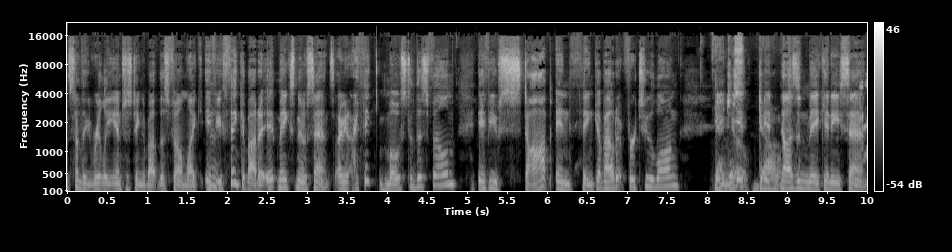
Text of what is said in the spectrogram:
something really interesting about this film like Hmm. if you think about it it makes no sense i mean i think most of this film if you stop and think about it for too long Yeah, just it, it don't. doesn't make any sense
